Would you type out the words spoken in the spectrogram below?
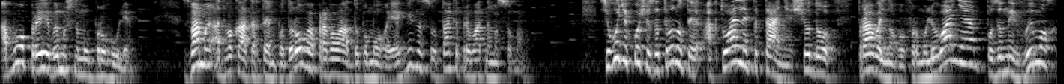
або при вимушеному прогулі. З вами адвокат Артем Подорога, правова допомога як бізнесу, так і приватним особам. Сьогодні хочу затронути актуальне питання щодо правильного формулювання позовних вимог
